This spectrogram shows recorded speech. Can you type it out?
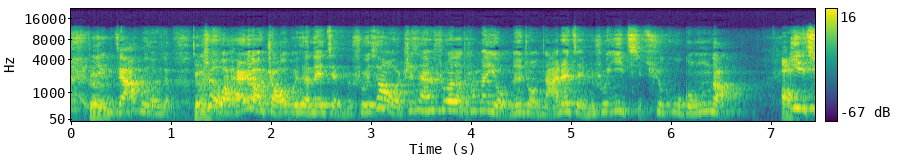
对硬加互动性不是，我还是要找补一下那解谜书。像我之前说的，他们有那种拿着解谜书一起去故宫的，哦一起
